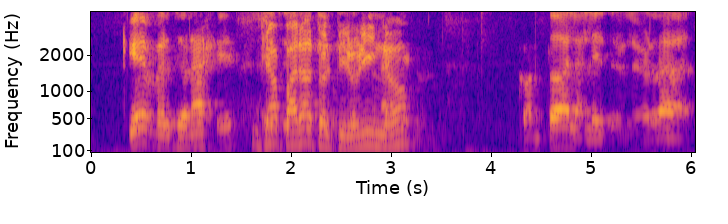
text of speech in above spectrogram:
Qué personaje. Qué aparato el pirulín, ¿no? Con todas las letras, la verdad.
